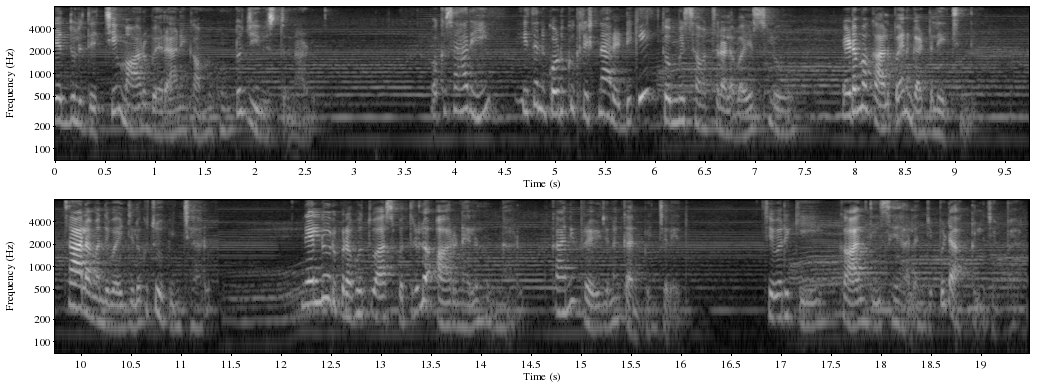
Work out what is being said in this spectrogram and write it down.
ఎద్దులు తెచ్చి మారుబేరానికి అమ్ముకుంటూ జీవిస్తున్నాడు. ఒకసారి ఇతని కొడుకు కృష్ణారెడ్డికి తొమ్మిది సంవత్సరాల వయస్సులో ఎడమ కాలుపైన గడ్డలేచింది చాలామంది వైద్యులకు చూపించారు. నెల్లూరు ప్రభుత్వ ఆసుపత్రిలో ఆరు నెలలు ఉన్నారు కానీ ప్రయోజనం కనిపించలేదు. చివరికి కాలు తీసేయాలని చెప్పి డాక్టర్లు చెప్పారు.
